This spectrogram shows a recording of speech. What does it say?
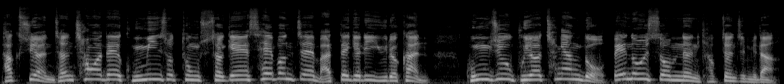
박수현 전 청와대 국민소통수석의 세 번째 맞대결이 유력한 공주 부여 청양도 빼놓을 수 없는 격전지입니다.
